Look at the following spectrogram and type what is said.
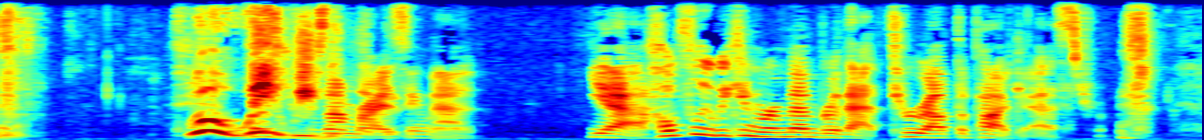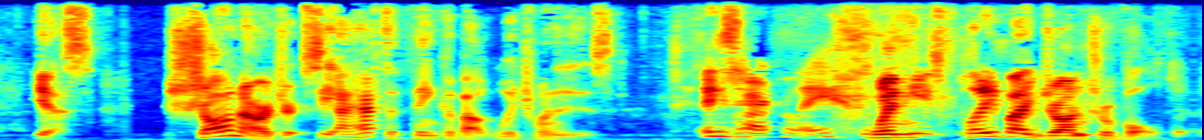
Woo, wee, wee, summarizing that. Yeah. Hopefully we can remember that throughout the podcast. Yes, Sean Archer. See, I have to think about which one it is. exactly. when he's played by John Travolta,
